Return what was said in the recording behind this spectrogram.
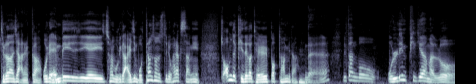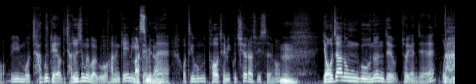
드러나지 않을까. 오히려 음. NBA처럼 우리가 알지 못하는 선수들의 활약상이 좀더 기대가 될 법도 합니다. 음. 네. 일단 뭐 올림픽이야말로 이 뭐 자국의 어디 자존심을 걸고 하는 게임이기 맞습니다. 때문에 어떻게 보면 더 재밌고 치열할 수 있어요. 음. 여자 농구는 이제 저희가 이제 올림픽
